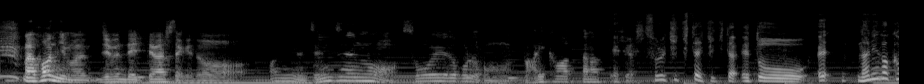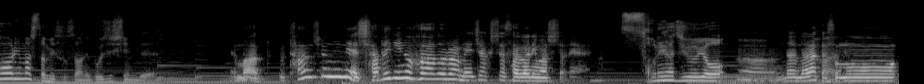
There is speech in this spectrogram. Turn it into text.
まあ本人も自分で言ってましたけど、全然もうそういうところとかもバリ変わったなってー気がして。それ聞きたい、聞きたい。えっと、え、何が変わりました、みそさんね、ご自身で。まあ、単純にね、喋りのハードルはめちゃくちゃ下がりましたね。それが重要。うん、だからなんかその、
